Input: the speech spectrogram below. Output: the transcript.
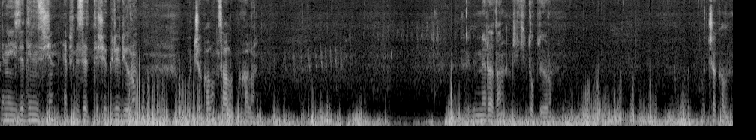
Beni izlediğiniz için hepinize teşekkür ediyorum. Hoşça kalın, sağlıklı kalın. Şöyle bir meradan kekik topluyorum. Hoşça kalın.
